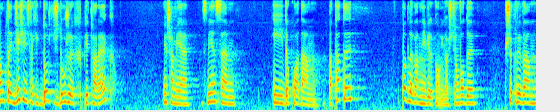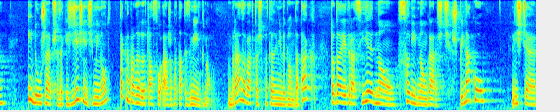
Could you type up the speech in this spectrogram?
Mam tutaj 10 takich dość dużych pieczarek. Mieszam je z mięsem i dokładam bataty. Podlewam niewielką ilością wody, przykrywam i duszę przez jakieś 10 minut, tak naprawdę do czasu, aż bataty zmiękną. Dobra, zawartość patelni wygląda tak. Dodaję teraz jedną solidną garść szpinaku, liście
